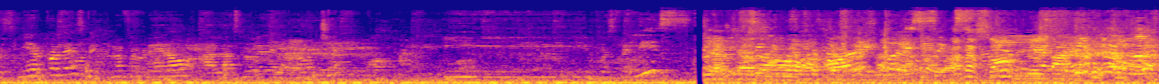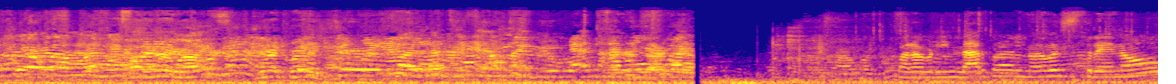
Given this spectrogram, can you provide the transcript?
es miércoles 21 de febrero a las 9 de la noche. Para brindar para el nuevo estreno.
